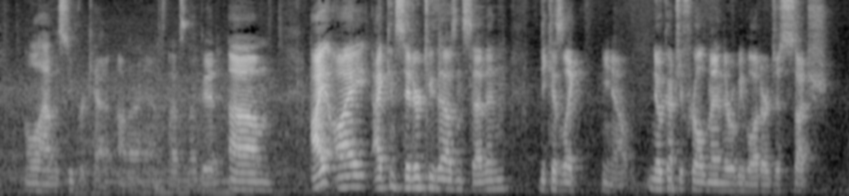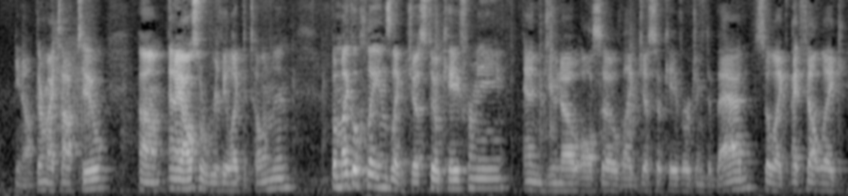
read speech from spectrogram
we'll have a super cat on our hands. That's no good. Um, I I I consider 2007 because like you know No Country for Old Men, There Will Be Blood are just such you know they're my top two. Um, and I also really like liked Atonement. But Michael Clayton's like just okay for me, and Juno also like just okay verging to bad. So like I felt like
